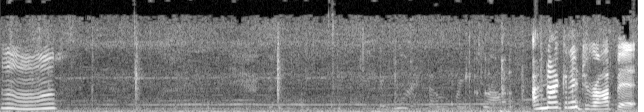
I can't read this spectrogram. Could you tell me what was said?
Aww. I'm not gonna drop it.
